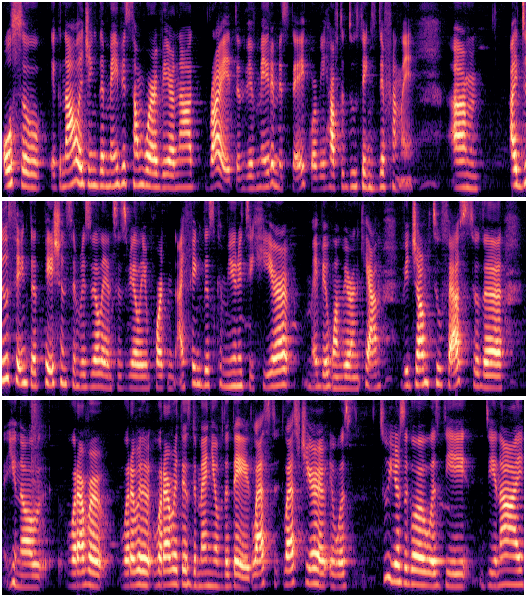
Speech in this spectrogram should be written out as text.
also acknowledging that maybe somewhere we are not right and we've made a mistake or we have to do things differently. Um, I do think that patience and resilience is really important. I think this community here, maybe when we're in Cannes, we jump too fast to the you know, whatever, whatever, whatever it is, the menu of the day. Last last year, it was two years ago. It was the DNI,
